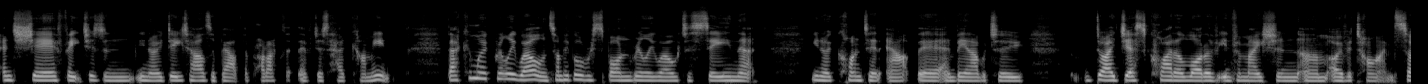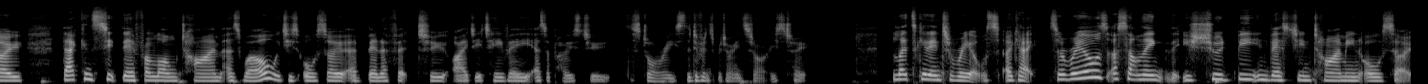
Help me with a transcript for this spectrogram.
and share features and, you know, details about the product that they've just had come in. That can work really well. And some people respond really well to seeing that, you know, content out there and being able to digest quite a lot of information um, over time. So that can sit there for a long time as well, which is also a benefit to IGTV as opposed to the stories, the difference between stories too let's get into reels. Okay, so reels are something that you should be investing time in also.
